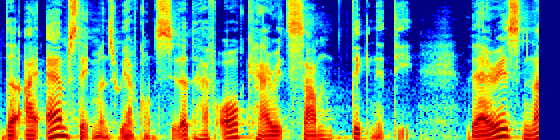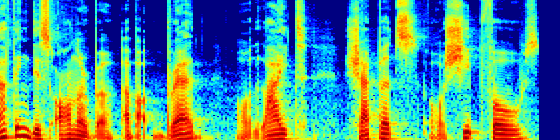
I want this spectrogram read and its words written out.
the I am statements we have considered have all carried some dignity. There is nothing dishonorable about bread or light, shepherds or sheepfolds,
